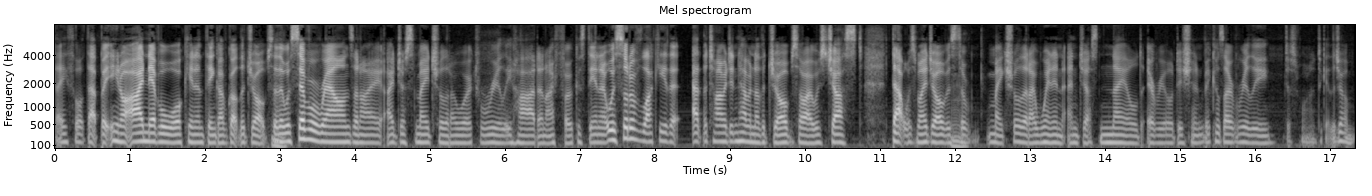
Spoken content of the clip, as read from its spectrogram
they thought that, but you know I never walk in and think I've got the job. So there were several rounds, and I I just made sure that I worked really hard and I focused in. It was sort of lucky that at the time I didn't have another job, so I was just that was my job is to make sure that I went in and just nailed every audition because I really just wanted to get the job.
